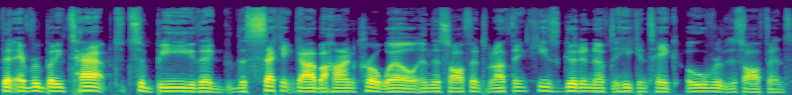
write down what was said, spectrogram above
that everybody tapped to be the the second guy behind Crowell in this offense, but I think he's good enough that he can take over this offense.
